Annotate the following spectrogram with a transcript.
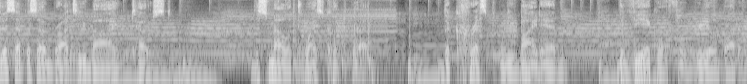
This episode brought to you by Toast. The smell of twice cooked bread. The crisp when you bite in. The vehicle for real butter.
